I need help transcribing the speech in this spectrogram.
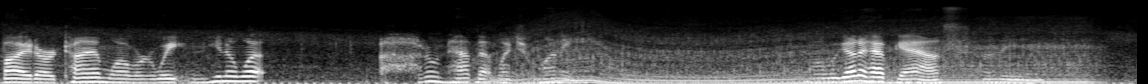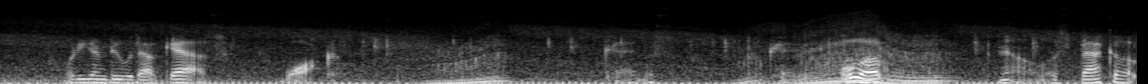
Bide our time while we're waiting. You know what? I don't have that much money. Well, we gotta have gas. I mean, what are you gonna do without gas? Walk. Okay, let's... Okay, hold up. Now, let's back up.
